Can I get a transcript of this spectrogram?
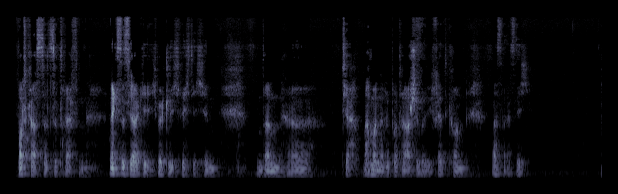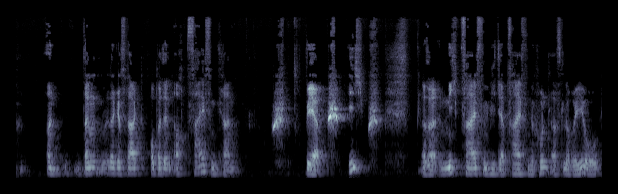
Podcaster zu treffen. Nächstes Jahr gehe ich wirklich richtig hin. Und dann, äh, tja, machen wir eine Reportage über die FedCon, was weiß ich. Und dann wird er gefragt, ob er denn auch pfeifen kann. Wer? Ich? Also nicht pfeifen wie der pfeifende Hund aus Loriot.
